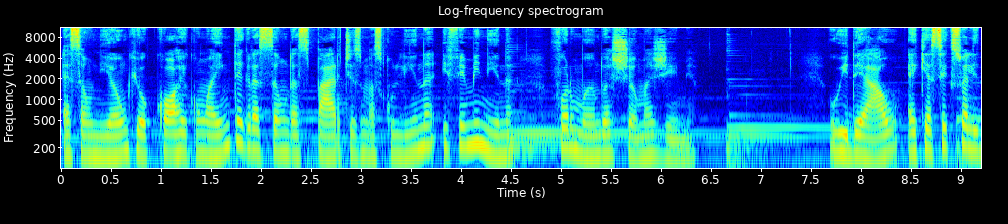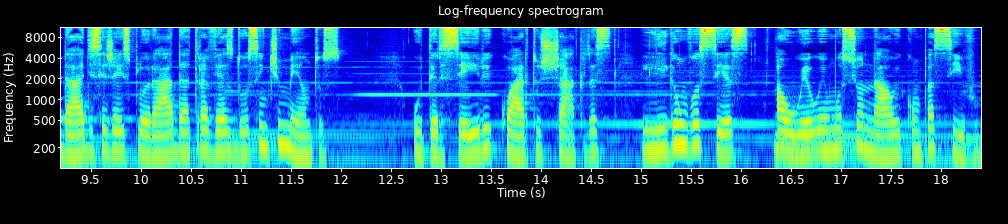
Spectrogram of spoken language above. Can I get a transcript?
Essa união que ocorre com a integração das partes masculina e feminina, formando a chama gêmea. O ideal é que a sexualidade seja explorada através dos sentimentos o terceiro e quarto chakras ligam vocês ao eu emocional e compassivo,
